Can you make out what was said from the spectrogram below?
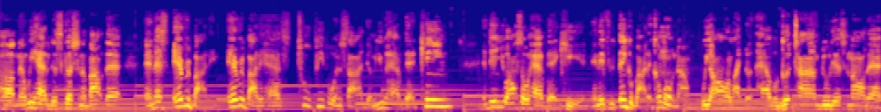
Um, and we had a discussion about that and that's everybody. Everybody has two people inside them. You have that king and then you also have that kid. And if you think about it, come on now, we all like to have a good time, do this and all that.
